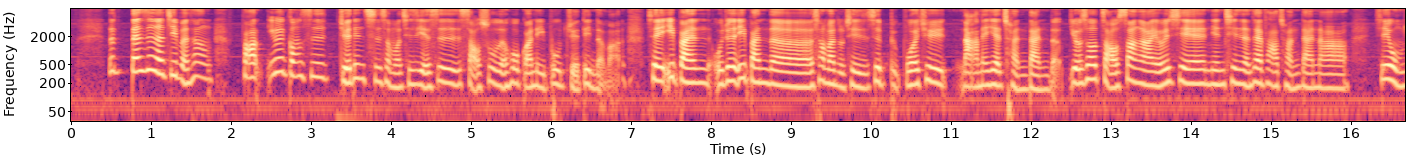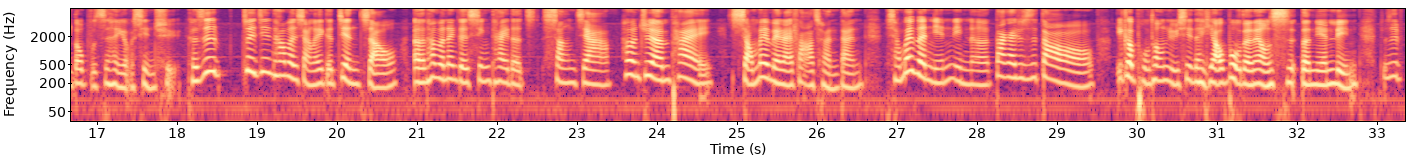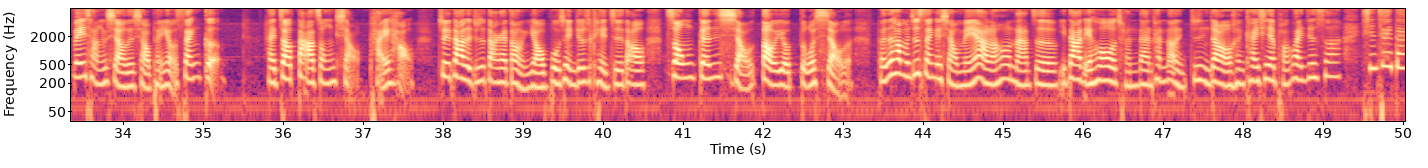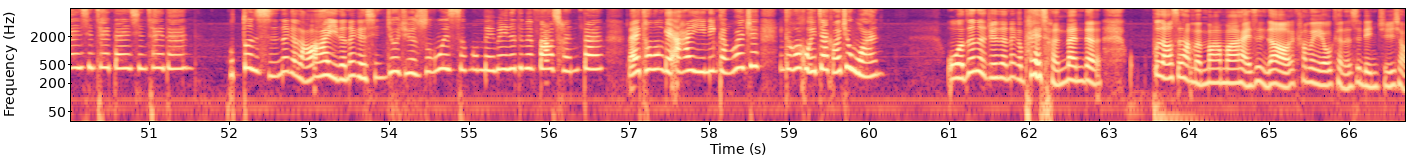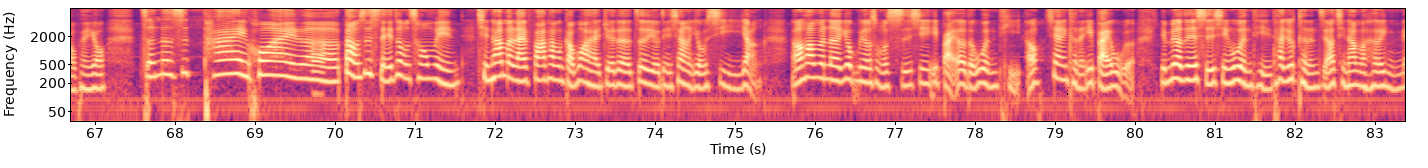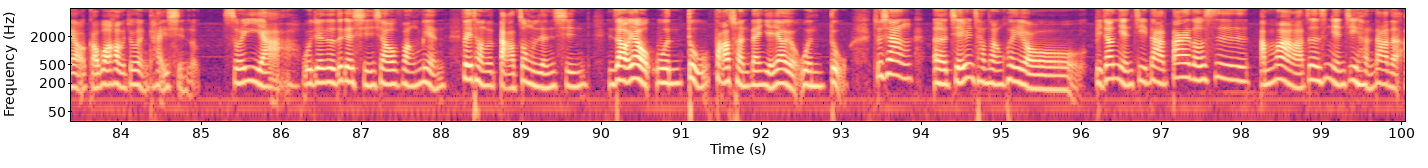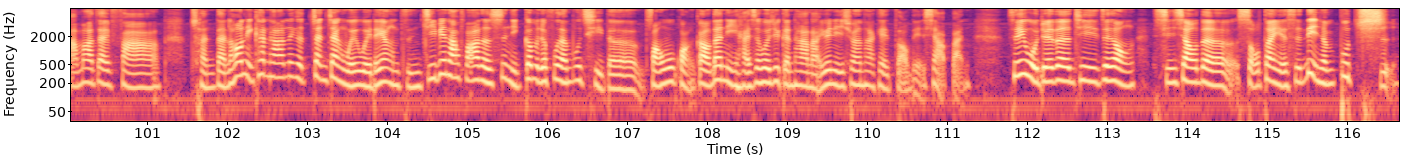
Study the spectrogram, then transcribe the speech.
那但是呢，基本上发，因为公司决定吃什么，其实也是少数人或管理部决定的嘛。所以一般我觉得一般的上班族其实是不不会去拿那些传单的。有时候早上啊，有一些年轻人在发传单啊。其实我们都不是很有兴趣，可是最近他们想了一个贱招，呃，他们那个新开的商家，他们居然派小妹妹来发传单。小妹妹年龄呢，大概就是到一个普通女性的腰部的那种是的年龄，就是非常小的小朋友，三个，还照大中小排好，最大的就是大概到你腰部，所以你就是可以知道中跟小到底有多小了。反正他们就三个小妹啊，然后拿着一大叠厚厚传单，看到你就是你知道，我很开心的跑过来就说新菜单、新菜单、新菜单。我顿时那个老阿姨的那个心就觉得说，为什么妹妹在这边发传单，来通通给阿姨，你赶快去，你赶快回家，赶快去玩。我真的觉得那个派传单的。不知道是他们妈妈还是你知道，他们有可能是邻居小朋友，真的是太坏了！到底是谁这么聪明，请他们来发？他们搞不好还觉得这有点像游戏一样。然后他们呢又没有什么时薪一百二的问题哦，现在可能一百五了，也没有这些时薪问题，他就可能只要请他们喝饮料，搞不好他们就会很开心了。所以呀，我觉得这个行销方面非常的打中人心。你知道要有温度，发传单也要有温度。就像呃，捷运常常会有比较年纪大，大概都是阿嬷啦，真的是年纪很大的阿嬷在发传单。然后你看他那个颤颤巍巍的样子，你即便他发的是你根本就负担不起的房屋广告，但你还是会去跟他拿，因为你希望他可以早点下班。所以我觉得，其实这种行销的手段也是令人不齿，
